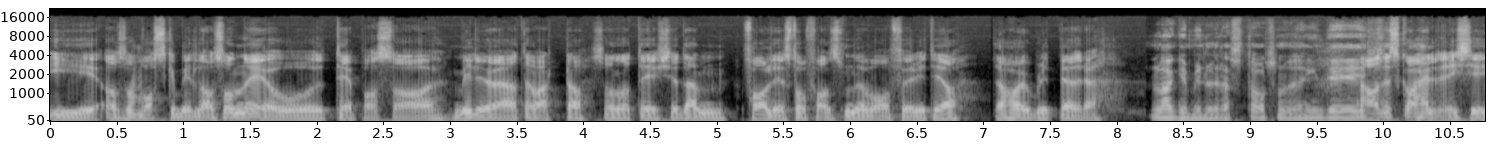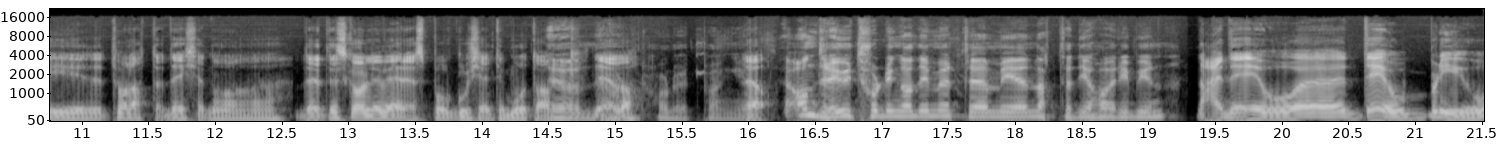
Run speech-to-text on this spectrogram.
i altså vaskemidler og sånn er jo tilpassa miljøet etter hvert, da, sånn at det er ikke de farlige stoffene som det var før i tida. Det har jo blitt bedre. Legemiddelrester og sånne ting. Det, Ja, det skal heller ikke i toalettet. Det ikke noe Det, det skal leveres på godkjente mottak, ja, det, da. har du et poeng. Ja. Ja. Andre utfordringer de møter med nettet de har i byen? Nei, det er jo Det er jo, blir jo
